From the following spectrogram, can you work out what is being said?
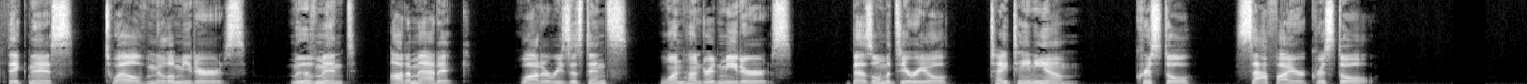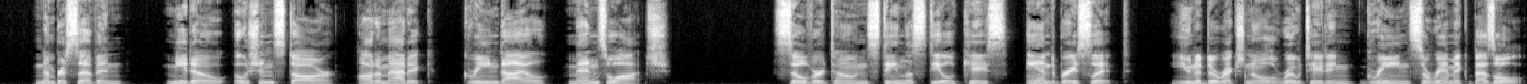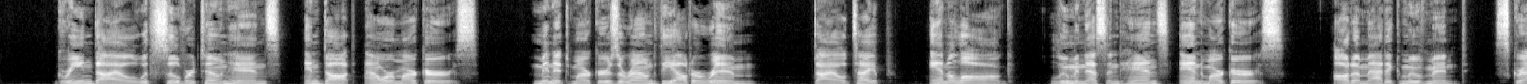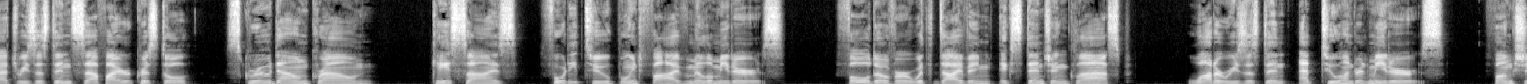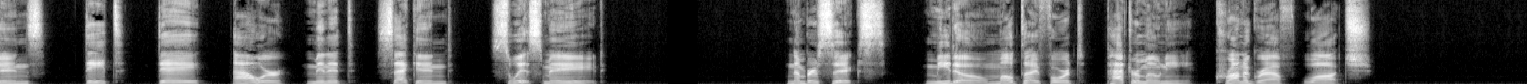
Thickness, 12 millimeters. Movement, automatic. Water resistance, 100 meters. Bezel material, titanium. Crystal, sapphire crystal. Number 7. Mido Ocean Star Automatic Green Dial Men's Watch. Silver tone stainless steel case and bracelet. Unidirectional rotating green ceramic bezel. Green dial with silver tone hands and dot hour markers. Minute markers around the outer rim. Dial type, analog. Luminescent hands and markers. Automatic movement. Scratch resistant sapphire crystal. Screw down crown. Case size 42.5 millimeters. Fold over with diving extension clasp. Water resistant at 200 meters. Functions date, day, hour, minute, second, Swiss made. Number 6. Mido Multifort Patrimony Chronograph Watch.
